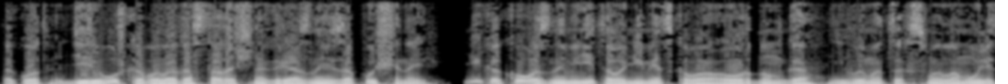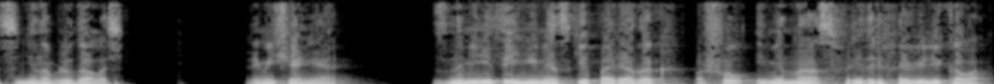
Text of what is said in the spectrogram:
Так вот, деревушка была достаточно грязной и запущенной. Никакого знаменитого немецкого орднунга и вымытых с мылом улиц не наблюдалось. Примечание. Знаменитый немецкий порядок пошел именно с Фридриха Великого,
